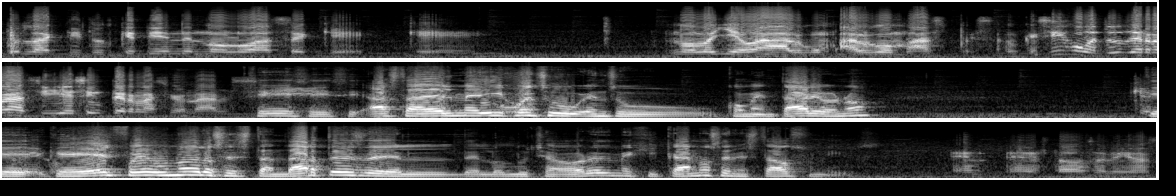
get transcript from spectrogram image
pues la actitud que tiene no lo hace que, que no lo lleva a algo, algo más, pues. Aunque sí, Juventud Guerrera sí es internacional. Sí, sí, sí. Hasta él me dijo en su, en su comentario, ¿no? ¿Qué te Que, que él fue uno de los estandartes del- de los luchadores mexicanos en Estados Unidos. en, en Estados Unidos.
